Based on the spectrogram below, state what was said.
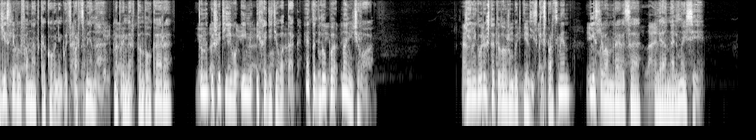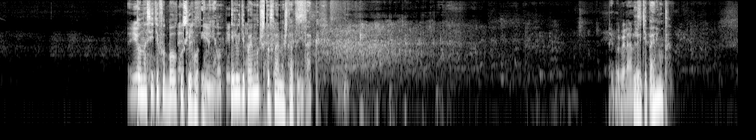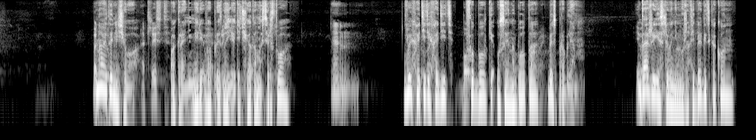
если вы фанат какого-нибудь спортсмена, например, Тандулкара, то напишите его имя и ходите вот так. Это глупо, но ничего. Я не говорю, что это должен быть индийский спортсмен. Если вам нравится Лионель Месси, то носите футболку с его именем, и люди поймут, что с вами что-то не так. Люди поймут. Но это ничего. По крайней мере, вы признаете чье-то мастерство. Вы хотите ходить в футболке Усейна Болта без проблем. Даже если вы не можете бегать, как он,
